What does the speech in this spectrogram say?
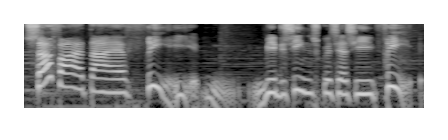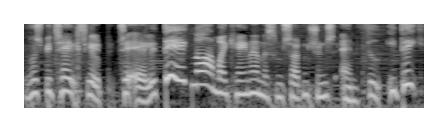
Sørg for, at der er fri mm, medicin, skulle jeg til at sige, fri hospitalshjælp til alle. Det er ikke noget, amerikanerne som sådan synes er en fed idé.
